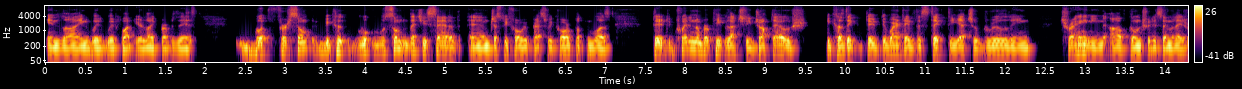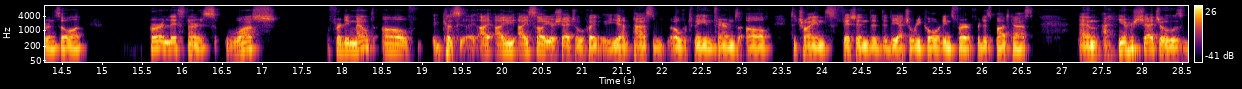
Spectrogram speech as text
in line with with what your life purpose is. But for some, because something that you said um, just before we press record button was there quite a number of people actually dropped out because they, they, they weren't able to stick the actual grueling training of going through the simulator and so on. For listeners, what for the amount of because I, I, I saw your schedule when you had passed over to me in terms of to try and fit in the, the, the actual recordings for, for this podcast. Um, and your schedule was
